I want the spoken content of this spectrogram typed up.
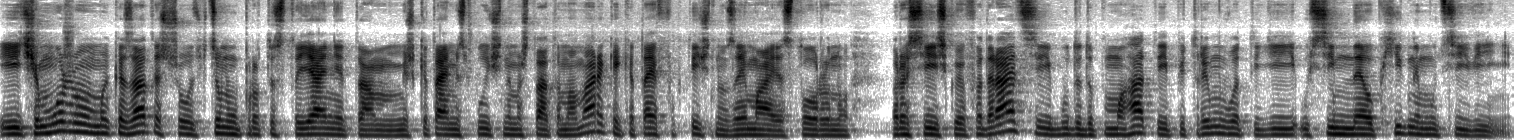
І чи можемо ми казати, що в цьому протистоянні там між Китаєм і Сполученими Штатами Америки Китай фактично займає сторону Російської Федерації і буде допомагати і підтримувати їй усім необхідним у цій війні?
